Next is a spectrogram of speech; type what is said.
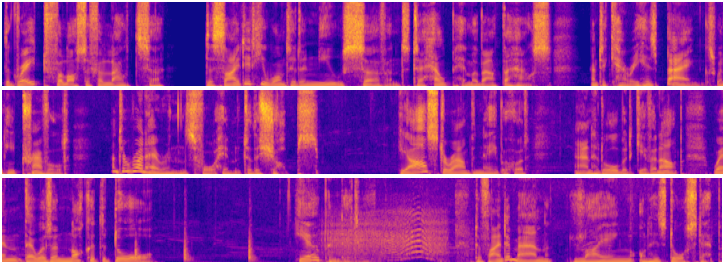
the great philosopher Lao Tzu decided he wanted a new servant to help him about the house and to carry his bags when he travelled and to run errands for him to the shops. He asked around the neighbourhood and had all but given up when there was a knock at the door. He opened it to find a man lying on his doorstep.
